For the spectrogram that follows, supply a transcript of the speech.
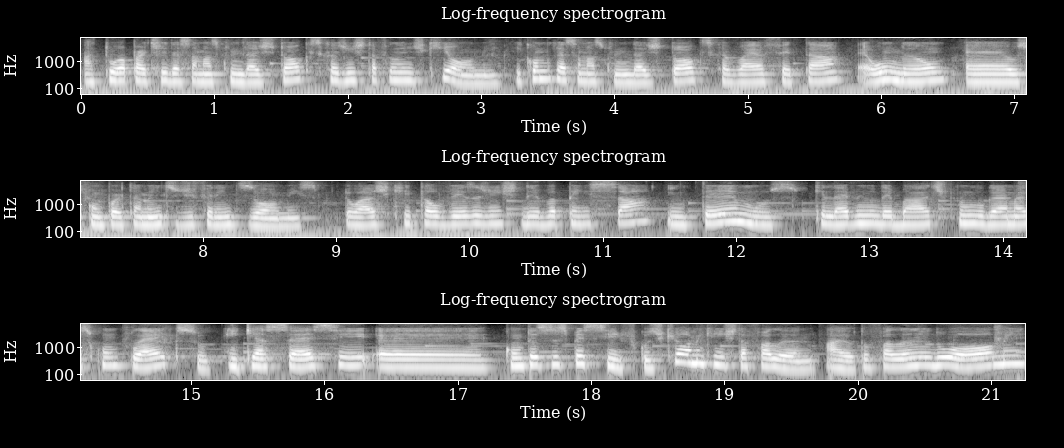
atua a partir dessa masculinidade tóxica, a gente está falando de que homem? E como que essa masculinidade tóxica vai afetar é, ou não é, os comportamentos de diferentes homens? Eu acho que talvez a gente deva pensar em termos que levem o debate para um lugar mais complexo e que acesse é, contextos específicos. De que homem que a gente está falando? Ah, eu estou falando do homem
